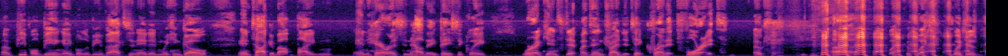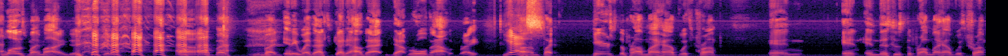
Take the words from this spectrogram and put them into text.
of people being able to be vaccinated. And we can go and talk about Biden and Harris and how they basically were against it, but then tried to take credit for it. Okay, uh, which, which just blows my mind. You know, uh, but but anyway, that's kind of how that that rolled out, right? Yes. Um, but here's the problem I have with Trump, and and and this is the problem I have with Trump,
